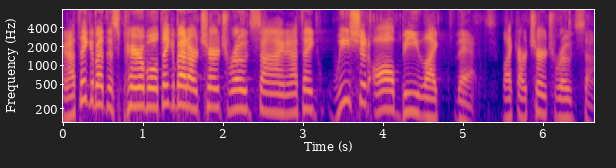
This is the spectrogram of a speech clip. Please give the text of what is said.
And I think about this parable, think about our church road sign, and I think we should all be like that, like our church road sign.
